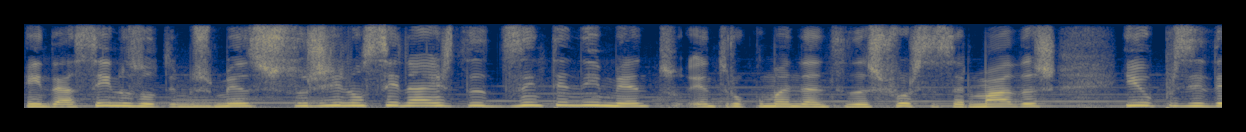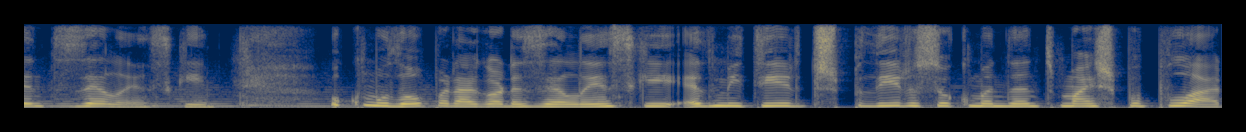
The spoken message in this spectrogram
Ainda assim, nos últimos meses surgiram sinais de desentendimento entre o comandante das Forças Armadas e o presidente Zelensky. O que mudou para agora Zelensky admitir despedir o seu comandante mais popular?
